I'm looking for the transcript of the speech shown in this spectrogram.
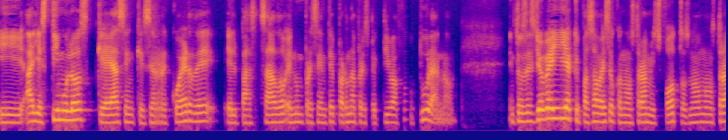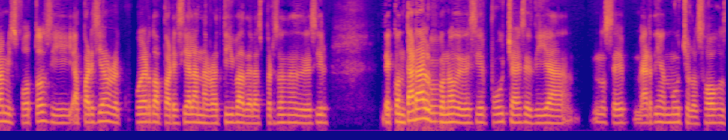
y hay estímulos que hacen que se recuerde el pasado en un presente para una perspectiva futura, ¿no? Entonces yo veía que pasaba eso cuando mostraba mis fotos, ¿no? Mostraba mis fotos y aparecía el recuerdo, aparecía la narrativa de las personas de decir, de contar algo, ¿no? De decir, pucha, ese día no sé, me ardían mucho los ojos,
